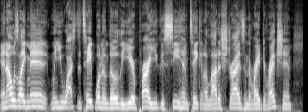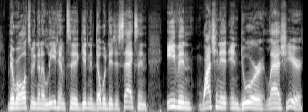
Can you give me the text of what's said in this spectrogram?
And I was like, man, when you watch the tape on him, though, the year prior, you could see him taking a lot of strides in the right direction that were ultimately going to lead him to getting a double digit sacks. And even watching it endure last year,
